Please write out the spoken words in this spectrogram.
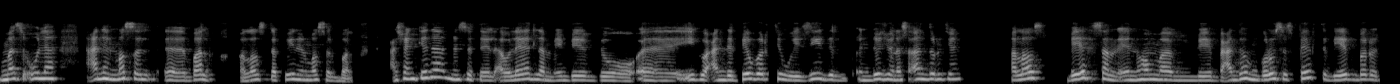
مسؤولة عن ال muscle bulk خلاص تكوين ال muscle bulk عشان كده من ست الأولاد لما بيبقوا يجوا عند ال puberty ويزيد ال endogenous androgen خلاص بيحصل إن هم بيبقى عندهم growth spurt بيكبر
